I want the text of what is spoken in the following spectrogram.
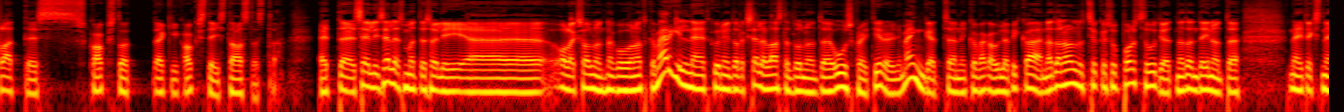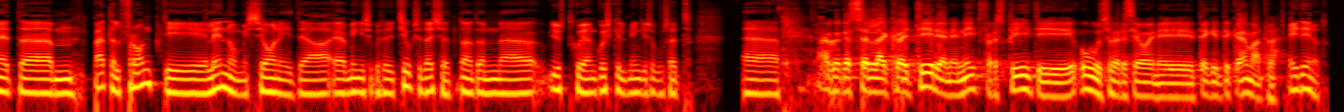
alates kaks tuhat äkki kaksteist aastast või? et äh, see oli, selles mõttes oli äh,, oleks olnud nagu natuke märgiline, et kui nüüd oleks sellel aastal tulnud äh, uus Criterioni mäng, et see on ikka väga üle pika aja, nad on olnud niisugune support stuudio, et nad on teinud äh, näiteks need äh, Battlefronti lennumissioonid ja, ja mingisuguseid niisuguseid asju, et nad on äh, justkui on kuskil mingisugused aga kas selle Criterioni Need for Speed'i uusversiooni tegid ikka nemad või? ei teinud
